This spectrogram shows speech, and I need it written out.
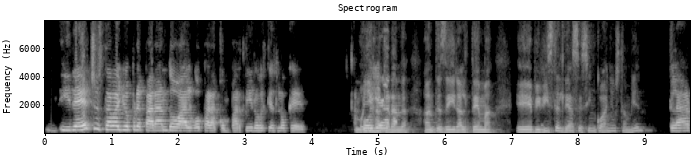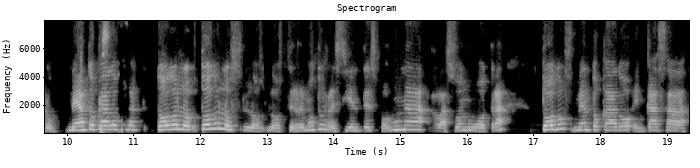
y de hecho estaba yo preparando algo para compartir hoy, que es lo que Oye, Jacaranda, antes de ir al tema, eh, ¿viviste el de hace cinco años también? Claro, me han tocado todos los, los, terremotos recientes, por una razón u otra, todos me han tocado en casa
